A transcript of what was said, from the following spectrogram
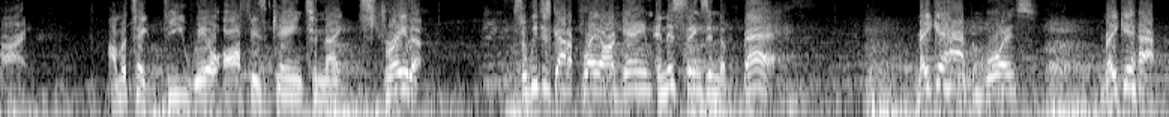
All right, I'm going to take D Will off his game tonight, straight up. So we just got to play our game, and this thing's in the bag. Make it happen, boys. Make it happen.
